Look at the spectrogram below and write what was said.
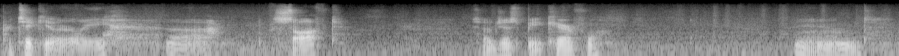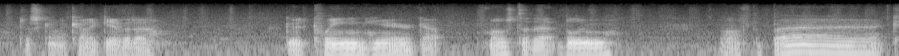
particularly uh, soft. So just be careful. And just going to kind of give it a good clean here. Got most of that blue off the back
